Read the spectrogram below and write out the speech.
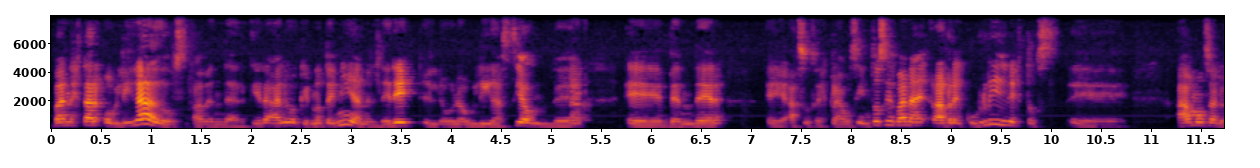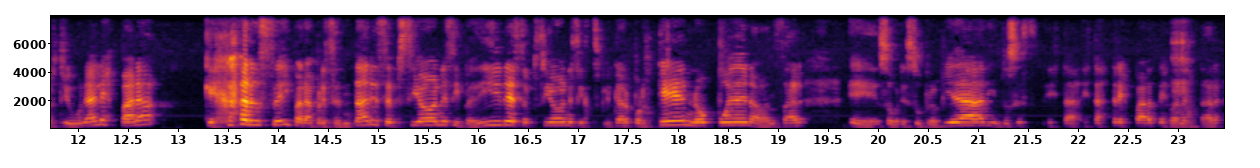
van a estar obligados a vender, que era algo que no tenían el derecho, la obligación de eh, vender eh, a sus esclavos. Y entonces van a, recurrir estos eh, amos a los tribunales para quejarse y para presentar excepciones y pedir excepciones y explicar por qué no pueden avanzar eh, sobre su propiedad. Y entonces estas tres partes van a estar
